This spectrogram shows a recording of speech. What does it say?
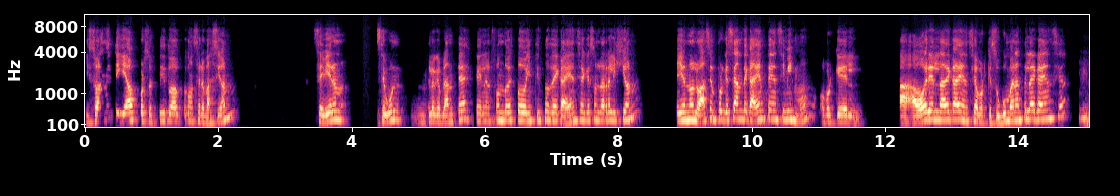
Y solamente guiados por su espíritu de autoconservación, se vieron, según lo que plantea, es que en el fondo estos instintos de decadencia que son la religión, ellos no lo hacen porque sean decadentes en sí mismos, o porque adoren la decadencia, porque sucumban ante la decadencia, ¿Mm?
